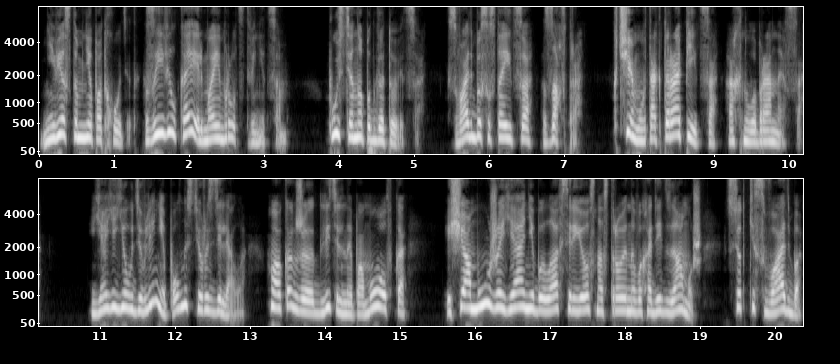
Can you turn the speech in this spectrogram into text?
«Невеста мне подходит», — заявил Каэль моим родственницам. «Пусть она подготовится. Свадьба состоится завтра». «К чему так торопиться?» — ахнула баронесса. Я ее удивление полностью разделяла — а как же длительная помолвка? Ища мужа, я не была всерьез настроена выходить замуж. Все-таки свадьба,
